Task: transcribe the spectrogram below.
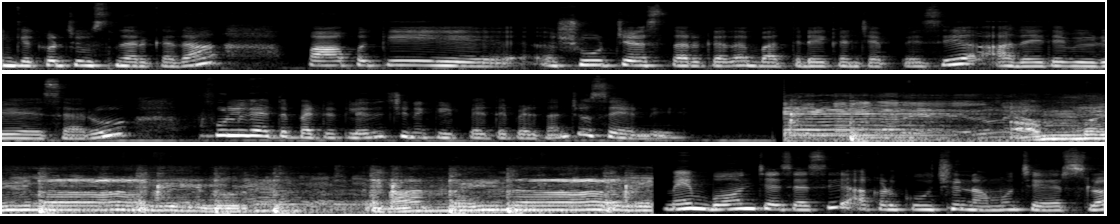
ఇంకెక్కడ చూస్తున్నారు కదా పాపకి షూట్ చేస్తారు కదా బర్త్డేకి అని చెప్పేసి అదైతే వీడియో వేశారు. ఫుల్గా అయితే పెట్టట్లేదు. చిన్న క్లిప్ అయితే పెడతాను. చూసేయండి. అమ్మైనా మేము బోన్ చేసేసి అక్కడ కూర్చున్నాము చైర్స్లో.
